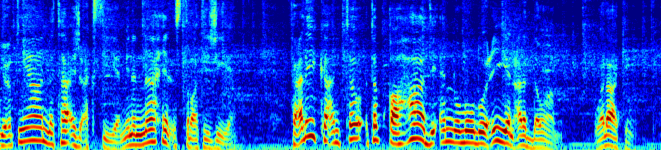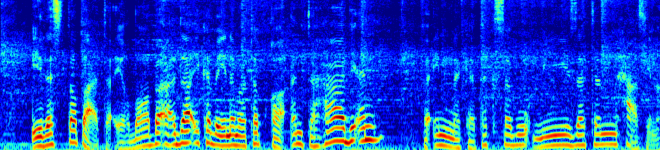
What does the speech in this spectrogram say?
يعطيان نتائج عكسية من الناحية الاستراتيجية فعليك أن تبقى هادئا وموضوعيا على الدوام. ولكن إذا استطعت إغضاب أعدائك بينما تبقى أنت هادئا فإنك تكسب ميزة حاسمة.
